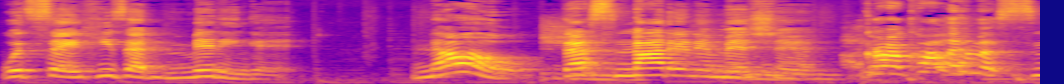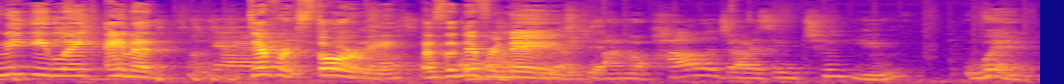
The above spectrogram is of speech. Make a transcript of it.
would say he's admitting it. No, that's not an admission. Girl, calling him a sneaky link ain't a different story. That's a different name. I'm apologizing to you. When?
